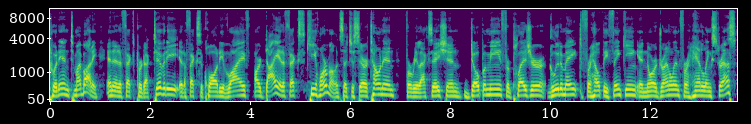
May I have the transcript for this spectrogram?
put into my body. And it affects productivity. It affects the quality of life. Our diet affects key hormones such as serotonin for relaxation, dopamine for pleasure, glutamate for healthy thinking, and noradrenaline for handling stress.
